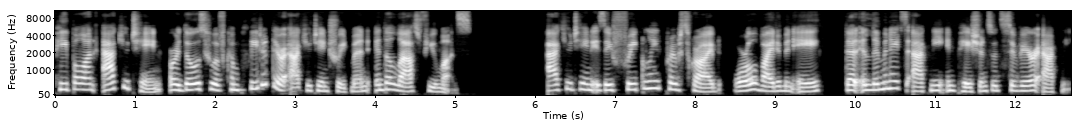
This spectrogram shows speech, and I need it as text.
People on Accutane or those who have completed their Accutane treatment in the last few months. Accutane is a frequently prescribed oral vitamin A that eliminates acne in patients with severe acne.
